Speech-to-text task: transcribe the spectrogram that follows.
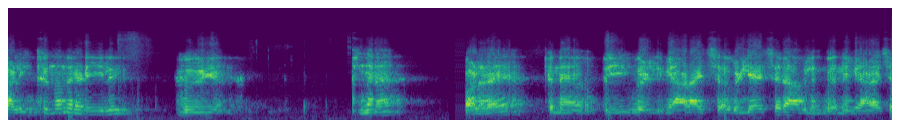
കളിക്കുന്നതിനിടയിൽ വീഴുകയാണ്. അങ്ങനെ വളരെ പിന്നെ ഈ വെള്ളി വ്യാഴാഴ്ച വെള്ളിയാഴ്ച രാവിലെ പിന്നെ വ്യാഴാഴ്ച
